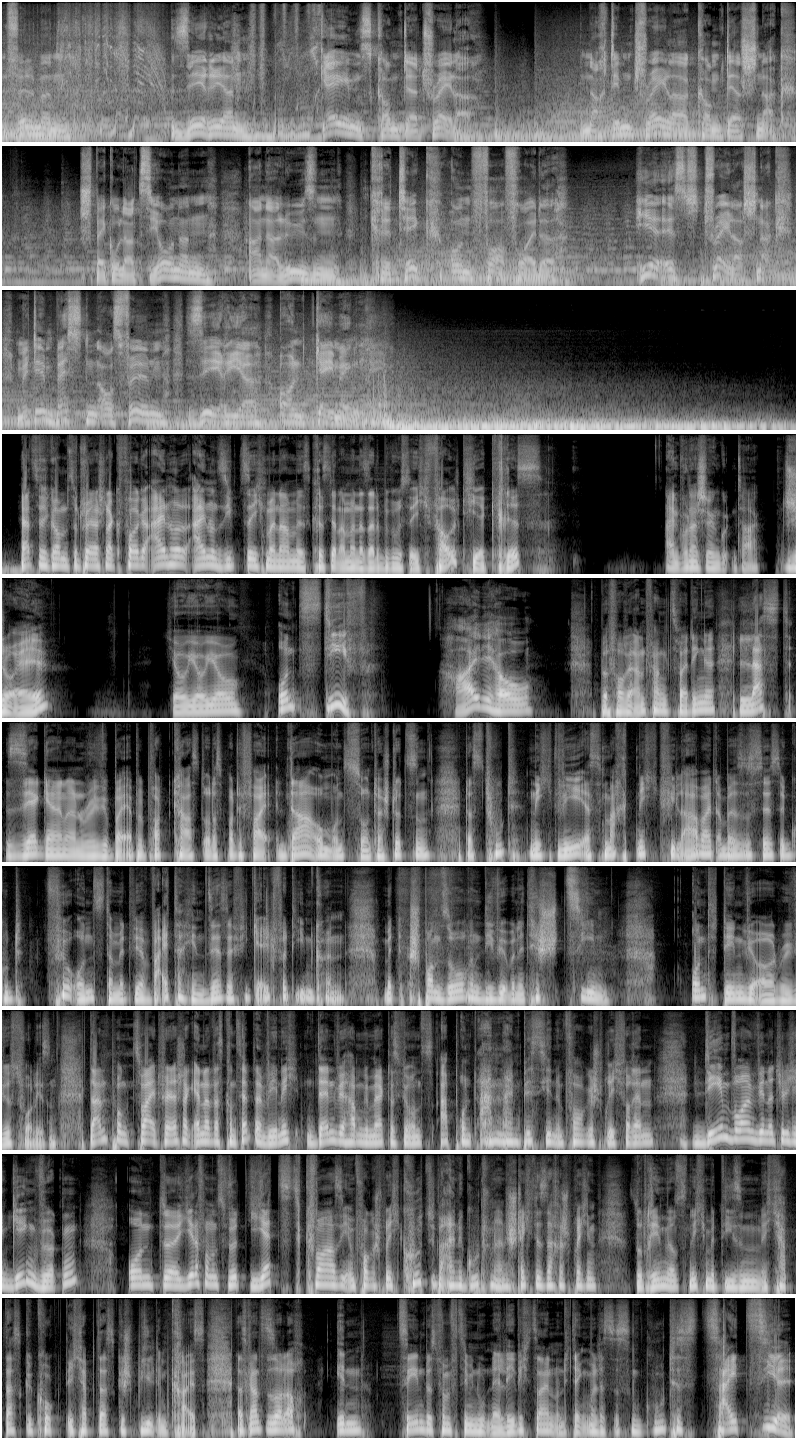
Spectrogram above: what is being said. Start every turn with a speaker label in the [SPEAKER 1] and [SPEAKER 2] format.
[SPEAKER 1] den Filmen, Serien, Games kommt der Trailer. Nach dem Trailer kommt der Schnack. Spekulationen, Analysen, Kritik und Vorfreude. Hier ist Trailerschnack mit dem Besten aus Film, Serie und Gaming.
[SPEAKER 2] Herzlich willkommen zu Trailerschnack Folge 171. Mein Name ist Christian, an meiner Seite begrüße ich Faultier Chris.
[SPEAKER 3] Einen wunderschönen guten Tag.
[SPEAKER 2] Joel.
[SPEAKER 3] Yo, yo, yo.
[SPEAKER 2] Und Steve.
[SPEAKER 4] Heidi ho.
[SPEAKER 2] Bevor wir anfangen, zwei Dinge. Lasst sehr gerne ein Review bei Apple Podcast oder Spotify da, um uns zu unterstützen. Das tut nicht weh, es macht nicht viel Arbeit, aber es ist sehr, sehr gut für uns, damit wir weiterhin sehr, sehr viel Geld verdienen können mit Sponsoren, die wir über den Tisch ziehen und denen wir eure Reviews vorlesen. Dann Punkt 2. Trailerschlag ändert das Konzept ein wenig, denn wir haben gemerkt, dass wir uns ab und an ein bisschen im Vorgespräch verrennen. Dem wollen wir natürlich entgegenwirken und äh, jeder von uns wird jetzt quasi im Vorgespräch kurz über eine gute und eine schlechte Sache sprechen. So drehen wir uns nicht mit diesem, ich habe das geguckt, ich habe das gespielt im Kreis. Das Ganze soll auch in 10 bis 15 Minuten erledigt sein und ich denke mal, das ist ein gutes Zeitziel.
